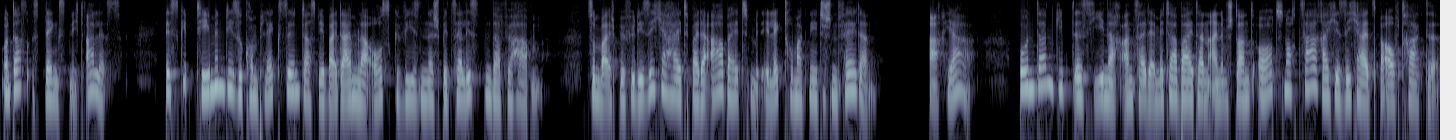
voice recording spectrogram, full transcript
Und das ist längst nicht alles. Es gibt Themen, die so komplex sind, dass wir bei Daimler ausgewiesene Spezialisten dafür haben. Zum Beispiel für die Sicherheit bei der Arbeit mit elektromagnetischen Feldern. Ach ja, und dann gibt es je nach Anzahl der Mitarbeiter an einem Standort noch zahlreiche Sicherheitsbeauftragte.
